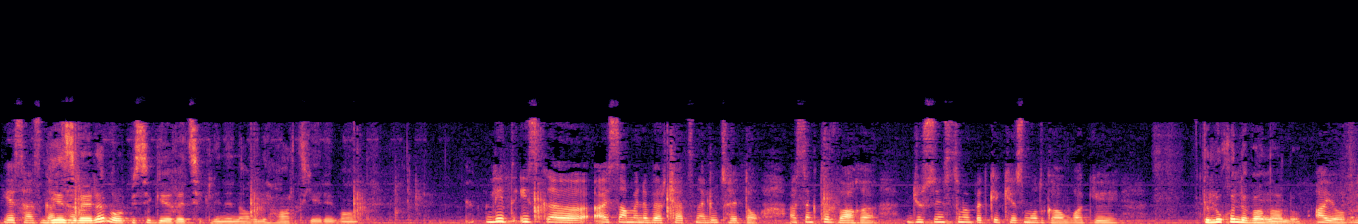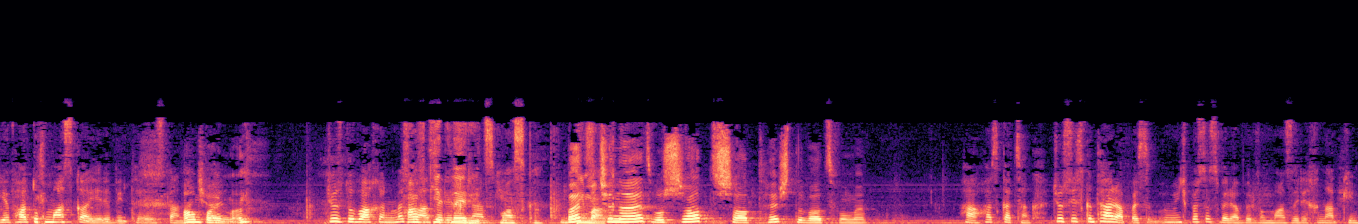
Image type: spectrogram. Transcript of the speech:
Ես հասկացա։ եզրերը, որպեսի գեղեցիկ լինեն, ավելի հարթ Երևան։ Լիդ իսկ այս ամենը վերջացնելուց հետո, ասենք թե վաղը, թվում է պետք է քեզ մոտ գա ուղակի։ Գլուխը լվանալու։ Այո, եւ հատուկ մասկա երևի թե ստանա, չէ՞։ Անպայման։ Ջուս դու վախենում ես մազերի Հավկիտներից խնամքի։ մասկա։ Բայց չնայած, որ շատ շատ հեշտ լվացվում է։ Հա, հասկացանք։ Ջուս իսկ ընդհանրապես ինչպես ես վերաբերվում մազերի խնամքին,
